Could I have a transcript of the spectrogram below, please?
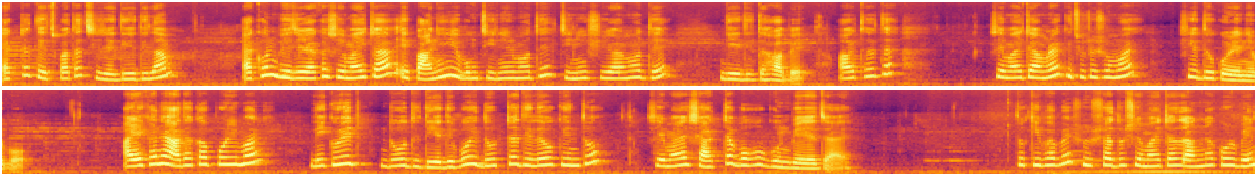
একটা তেজপাতা ছিঁড়ে দিয়ে দিলাম। এখন ভেজে রাখা সেমাইটা এই পানি এবং চিনির মধ্যে, চিনির শিরার মধ্যে দিয়ে দিতে হবে। অর্থাৎ সেমাইটা আমরা কিছুটা সময় সিদ্ধ করে নেব। আর এখানে আধা কাপ পরিমাণ লিকুইড দুধ দিয়ে দেবো। এই দুধটা দিলেও কিন্তু সেমাইয়ের স্বাদটা বহু গুণ বেড়ে যায়। তো কীভাবে সুস্বাদু সেমাইটা রান্না করবেন?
